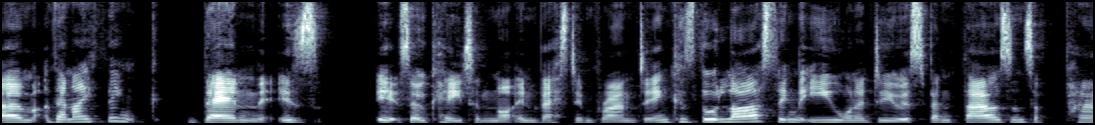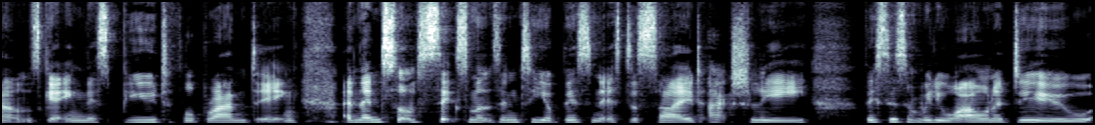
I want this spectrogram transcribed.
um, then i think then is it's okay to not invest in branding because the last thing that you want to do is spend thousands of pounds getting this beautiful branding and then sort of 6 months into your business decide actually this isn't really what I want to do.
